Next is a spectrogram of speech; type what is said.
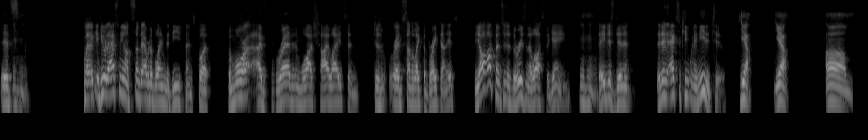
it's Mhm. like if you would ask me on Sunday, I would have blamed the defense. But the more I've read and watched highlights and just read some of like the breakdown, it's the offense is the reason they lost the game. Mhm. They just didn't they didn't execute when they needed to. Yeah. Yeah. Um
